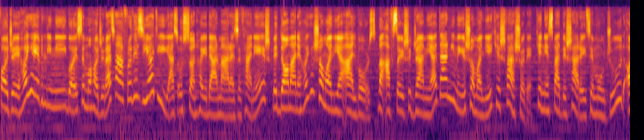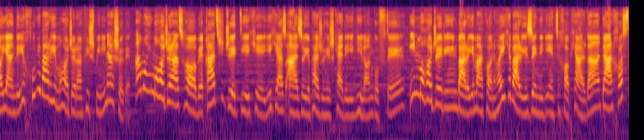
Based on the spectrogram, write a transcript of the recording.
فاجعه های اقلیمی باعث مهاجرت افراد زیادی از استان های در معرض تنش به دامنه های شمالی البرز و افزایش جمعیت در نیمه شمالی کشور شده که نسبت به شرایط موجود آینده خوبی برای مهاجران پیش بینی نشده. اما این مهاجرت ها به قدری جدیه که یکی از اعضای پژوهشکده گیلان گفته این مهاجرین برای مکانهایی که برای زندگی انتخاب کردن درخواست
